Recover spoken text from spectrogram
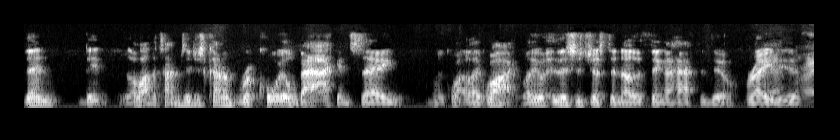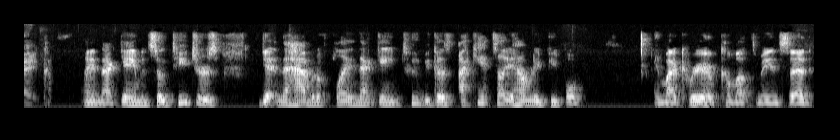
then they a lot of times they just kind of recoil back and say, like why? Like why? Like, this is just another thing I have to do, right? Yeah, right. Playing that game, and so teachers get in the habit of playing that game too. Because I can't tell you how many people in my career have come up to me and said,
